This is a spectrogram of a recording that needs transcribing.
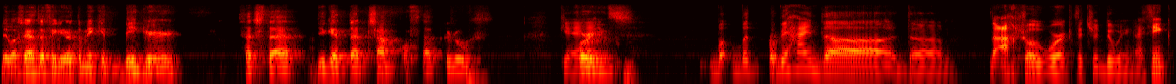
Di ba? So you have to figure out to make it bigger such that you get that chunk of that growth. For you. But but behind the the the actual work that you're doing, I think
